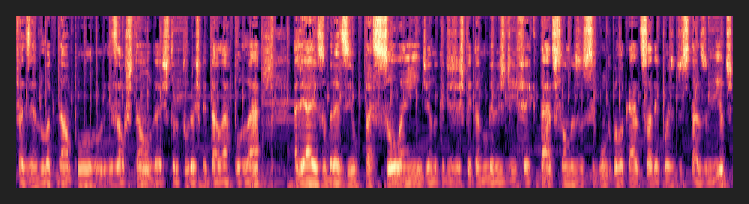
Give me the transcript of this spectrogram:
fazendo lockdown por exaustão da estrutura hospitalar por lá. Aliás, o Brasil passou a Índia no que diz respeito a números de infectados, somos o segundo colocado, só depois dos Estados Unidos.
